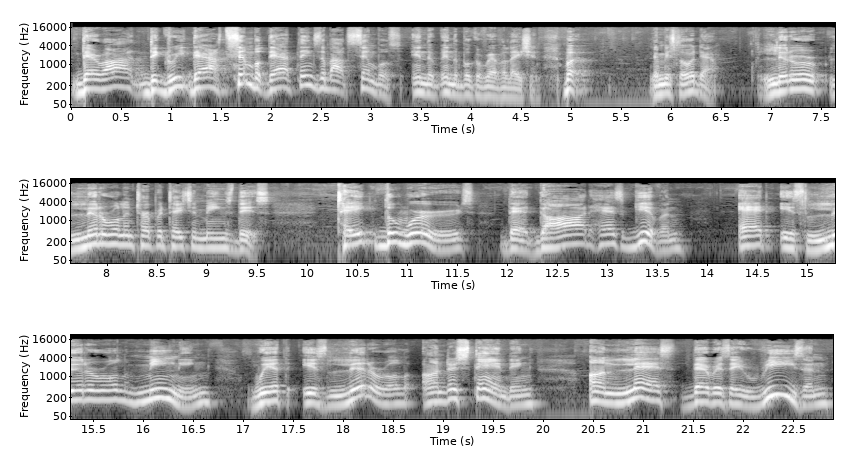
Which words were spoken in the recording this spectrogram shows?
There are degree there are symbol there are things about symbols in the in the book of Revelation. But let me slow it down. Literal literal interpretation means this. Take the words that God has given at its literal meaning with its literal understanding unless there is a reason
